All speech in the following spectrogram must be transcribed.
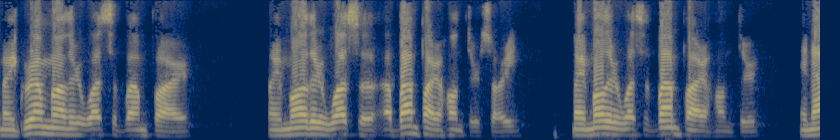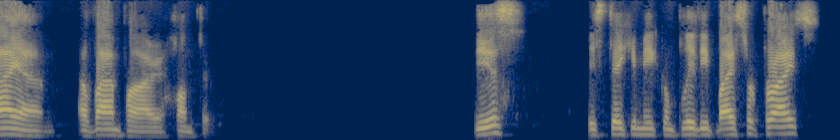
My grandmother was a vampire. My mother was a, a vampire hunter, sorry. My mother was a vampire hunter, and I am a vampire hunter. This is taking me completely by surprise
